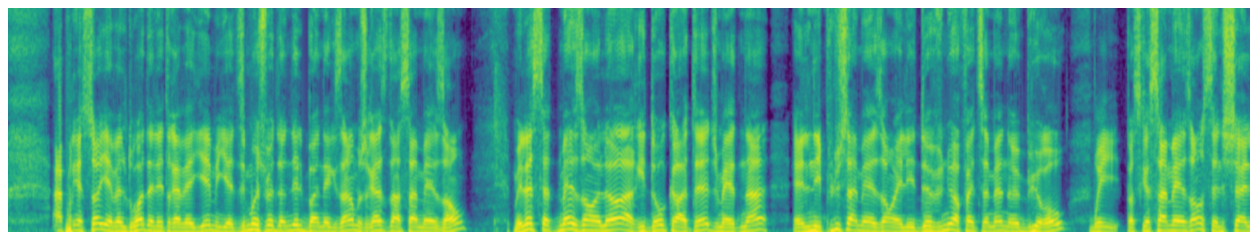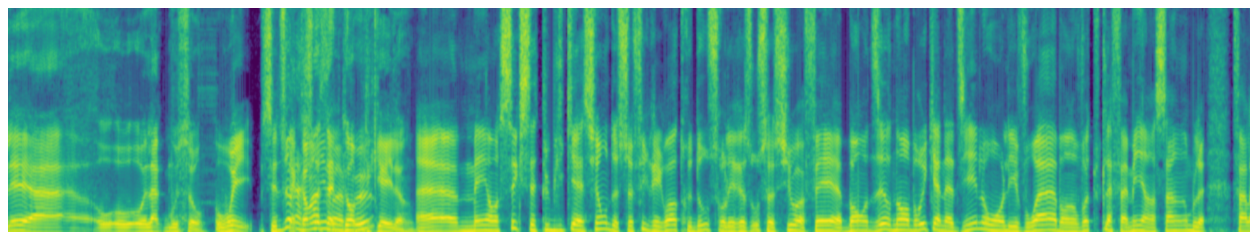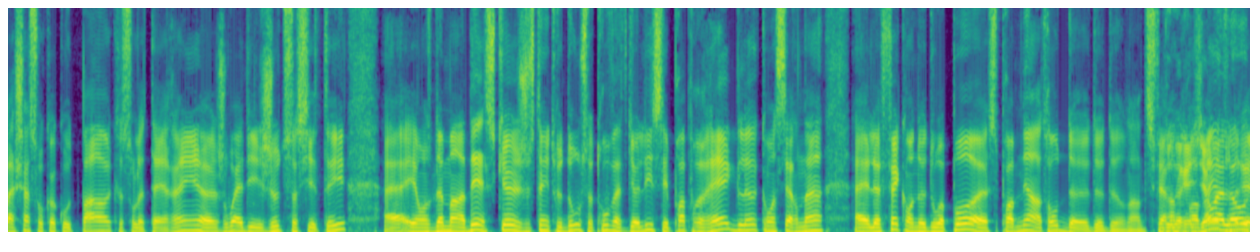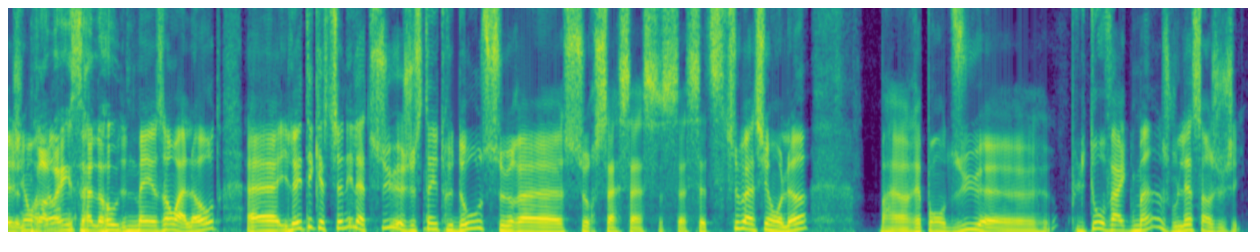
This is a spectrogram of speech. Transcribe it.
Après ça, il avait le droit d'aller travailler, mais il a dit moi, je vais donner le bon exemple. Je reste dans sa maison. Mais là, cette maison-là, à Rideau Cottage, maintenant, elle n'est plus sa maison. Elle est devenue en fin de semaine un bureau Oui, parce que sa maison, c'est le chalet à- au, lac Mousseau. Oui, c'est dur Ça à commence à être peu. compliqué, là. Euh, mais on sait que cette publication de Sophie Grégoire Trudeau sur les réseaux sociaux a fait bondir nombreux Canadiens. Là, où on les voit, bon, on voit toute la famille ensemble faire la chasse au coco de Pâques sur le terrain, euh, jouer à des jeux de société. Euh, et on se demandait est-ce que Justin Trudeau se trouve à violer ses propres règles là, concernant euh, le fait qu'on ne doit pas euh, se promener, entre autres, de, de- de- dans différentes D'une région provinces, à d'une l'autre, d'une province à l'autre. d'une maison à l'autre. Euh, il a été questionné là-dessus, Justin Trudeau, sur, euh, sur sa- sa- sa- cette situation-là. Ben, a répondu euh, plutôt vaguement. Je vous laisse en juger.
